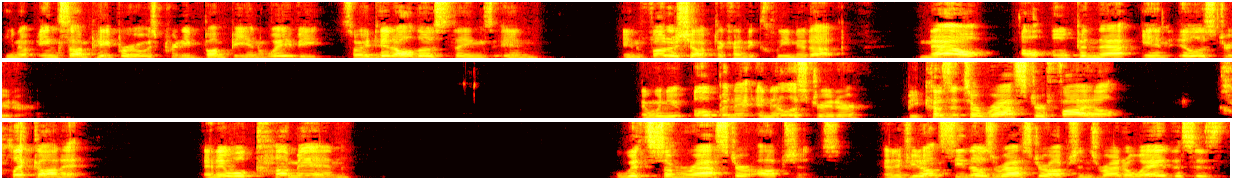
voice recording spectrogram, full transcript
you know, inks on paper, it was pretty bumpy and wavy. So I did all those things in in Photoshop to kind of clean it up. Now I'll open that in Illustrator. And when you open it in Illustrator, because it's a raster file, click on it and it will come in with some raster options. And if you don't see those raster options right away, this is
